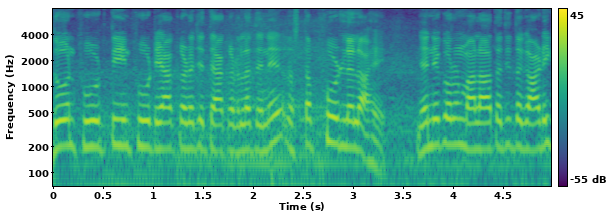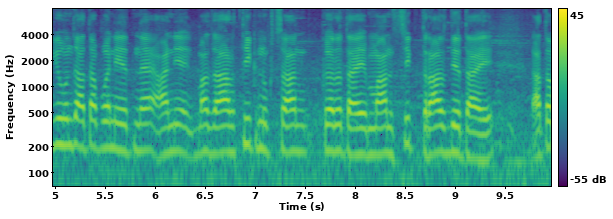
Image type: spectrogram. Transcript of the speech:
दोन फूट तीन फूट याकडचे त्याकडला त्याने रस्ता फोडलेला आहे. जेणेकरून मला आता तिथं गाडी घेऊन जाता पण येत नाही आणि माझं आर्थिक नुकसान करत आहे मानसिक त्रास देत आहे. आता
